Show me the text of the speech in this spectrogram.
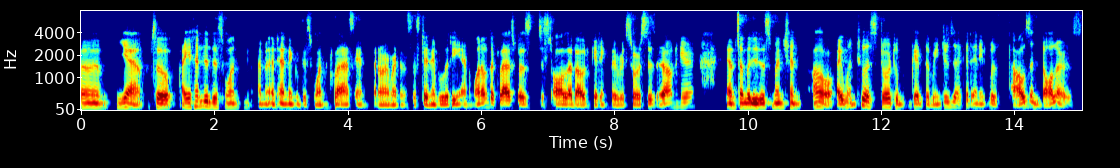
Um, yeah, so I attended this one, I'm attending this one class in environment and sustainability. And one of the class was just all about getting the resources around here. And somebody just mentioned, oh, I went to a store to get the winter jacket and it was thousand dollars.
